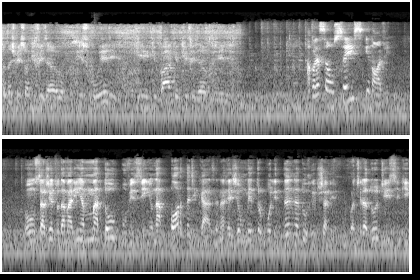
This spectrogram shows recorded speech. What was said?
todas as pessoas que fizeram isso por ele, que, que paguem o que fizeram por ele. Agora são seis e nove. Um sargento da Marinha matou o vizinho na porta de casa, na região metropolitana do Rio de Janeiro. O atirador disse que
